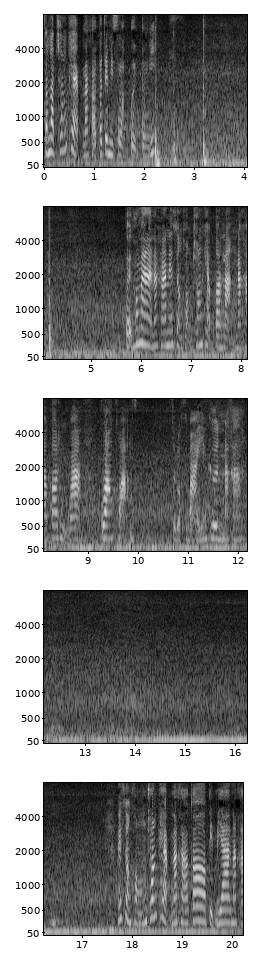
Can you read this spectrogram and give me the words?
สำหรับช่องแคบนะคะ ก็จะมีสลักเปิดตรงนี้ เปิดเข้ามานะคะ ในส่วนของช่องแคบตอนหลังนะคะ ก็ถือว่ากว้างขวางสะดวกสบายยิ่งขึ้นนะคะในส่วนของช่องแคปนะคะ ก็ปิดไม่ยากนะคะ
